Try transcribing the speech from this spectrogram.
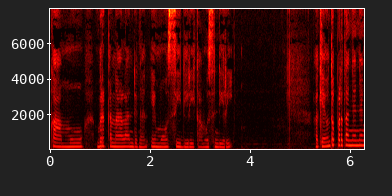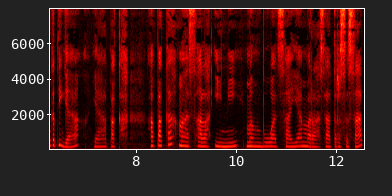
kamu berkenalan dengan emosi diri kamu sendiri. Oke, untuk pertanyaan yang ketiga, ya apakah apakah masalah ini membuat saya merasa tersesat,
